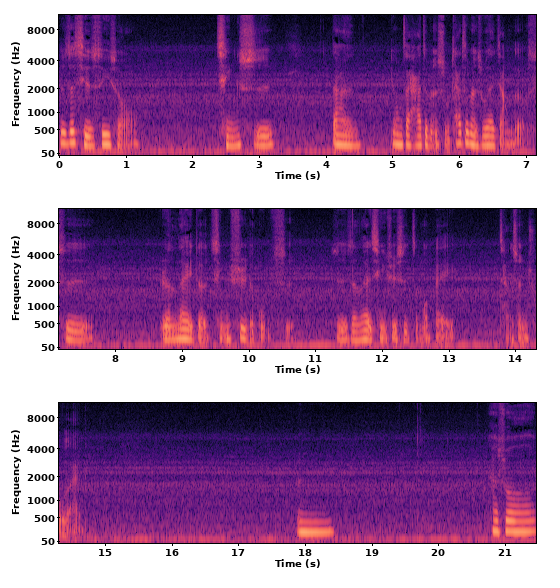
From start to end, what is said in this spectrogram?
就这其实是一首情诗，但 用在他这本书，他这本书在讲的是人类的情绪的故事，就是人类的情绪是怎么被产生出来的。嗯，他说，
